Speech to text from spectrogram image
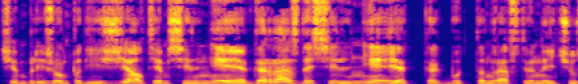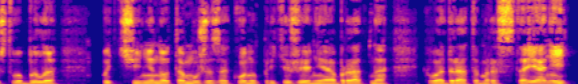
Чем ближе он подъезжал, тем сильнее, гораздо сильнее, как будто нравственное чувство было подчинено тому же закону притяжения обратно квадратам расстояний,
